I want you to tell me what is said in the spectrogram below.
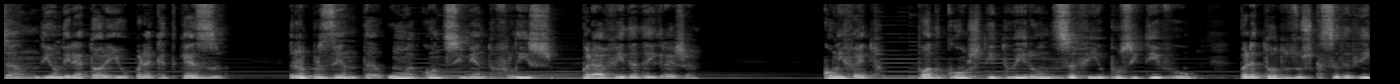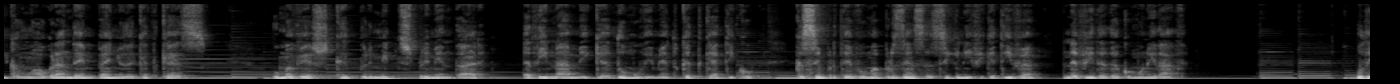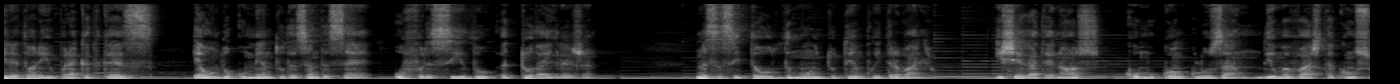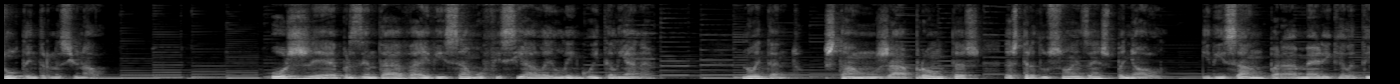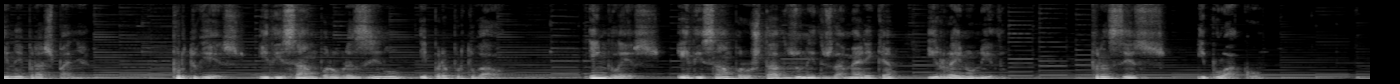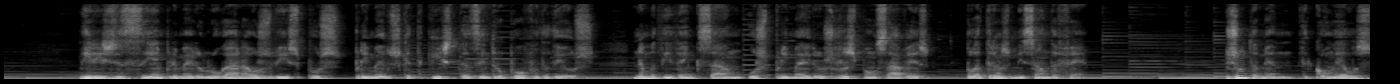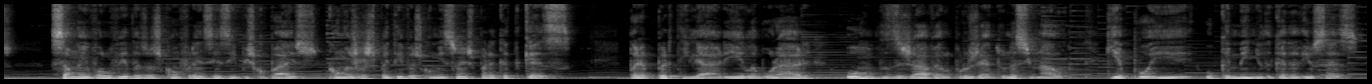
De um diretório para a catequese representa um acontecimento feliz para a vida da Igreja. Com efeito, pode constituir um desafio positivo para todos os que se dedicam ao grande empenho da catequese, uma vez que permite experimentar a dinâmica do movimento catequético que sempre teve uma presença significativa na vida da comunidade. O Diretório para a Catequese é um documento da Santa Sé oferecido a toda a Igreja. Necessitou de muito tempo e trabalho e chega até nós como conclusão de uma vasta consulta internacional. Hoje é apresentada a edição oficial em língua italiana. No entanto, estão já prontas as traduções em espanhol, edição para a América Latina e para a Espanha. Português, edição para o Brasil e para Portugal. Inglês, edição para os Estados Unidos da América e Reino Unido. Francês e polaco. Dirige-se em primeiro lugar aos bispos, primeiros catequistas entre o povo de Deus, na medida em que são os primeiros responsáveis pela transmissão da fé. Juntamente com eles, são envolvidas as conferências episcopais com as respectivas comissões para catequese, para partilhar e elaborar um desejável projeto nacional que apoie o caminho de cada diocese.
